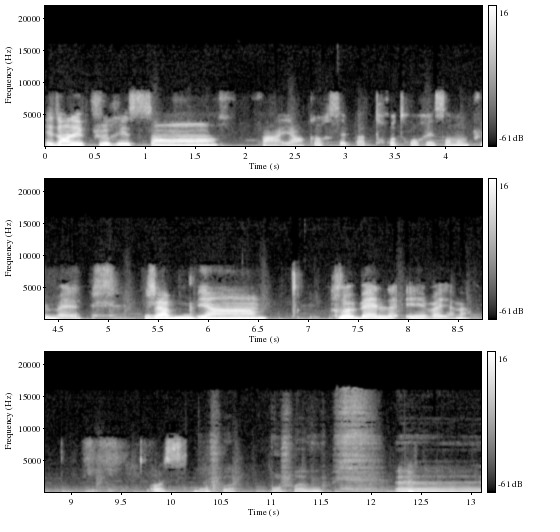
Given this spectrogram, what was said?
Et dans les plus récents, enfin, il y a encore, c'est pas trop trop récent non plus, mais j'aime bien Rebelle et Vaiana aussi. Bon choix, bon choix à vous. Euh,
